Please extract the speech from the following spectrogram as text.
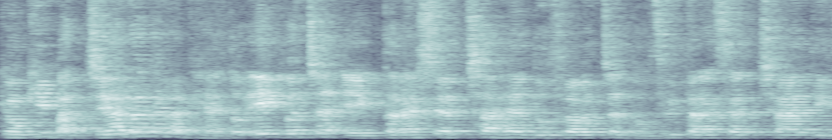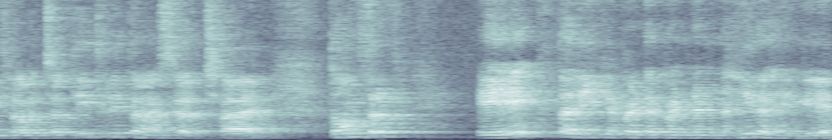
क्योंकि बच्चे अलग अलग हैं तो एक बच्चा एक तरह से अच्छा है, दूसरा बच्चा दूसरी तरह से अच्छा है, तीसरा बच्चा तीसरी तरह से अच्छा है तो हम सिर्फ़ एक तरीके पर डिपेंडेंट नहीं रहेंगे,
